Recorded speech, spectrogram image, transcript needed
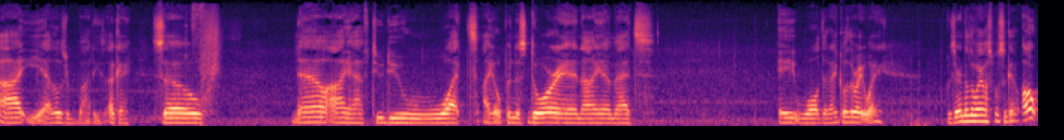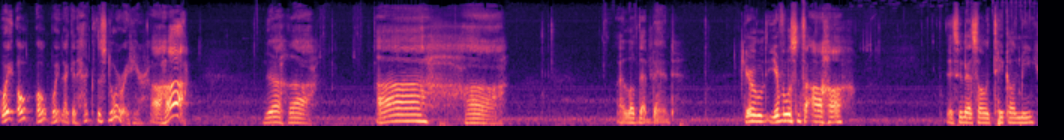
I yeah, those are bodies. Okay, so now I have to do what? I open this door and I am at a wall. Did I go the right way? Was there another way I was supposed to go? Oh wait, oh oh wait, I can hack this door right here. Aha! Aha! a-ha! I love that band. You ever, you ever listen to a-ha? They sing that song "Take on Me."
